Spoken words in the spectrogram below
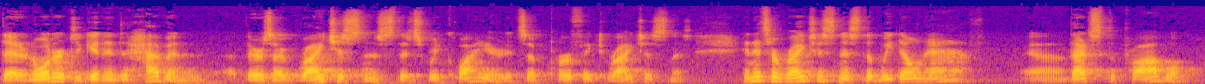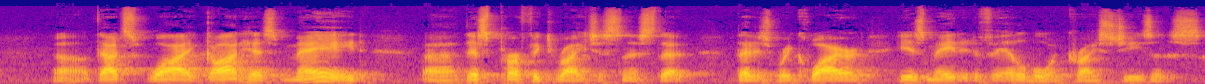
that in order to get into heaven, there's a righteousness that's required. It's a perfect righteousness. And it's a righteousness that we don't have. Uh, that's the problem. Uh, that's why God has made uh, this perfect righteousness that, that is required. He has made it available in Christ Jesus.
